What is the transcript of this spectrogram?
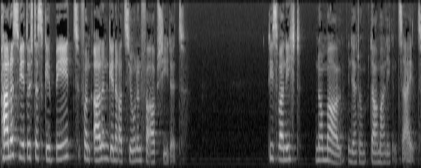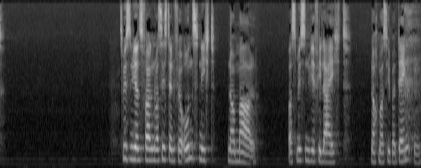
Paulus wird durch das Gebet von allen Generationen verabschiedet. Dies war nicht normal in der damaligen Zeit. Jetzt müssen wir uns fragen, was ist denn für uns nicht normal? Was müssen wir vielleicht nochmals überdenken?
